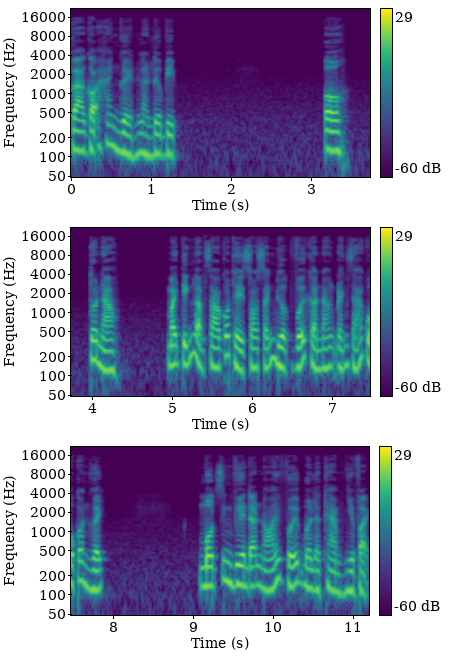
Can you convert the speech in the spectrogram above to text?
và gọi hai người là lừa bịp. Ồ, tôi nào? Máy tính làm sao có thể so sánh được với khả năng đánh giá của con người? Một sinh viên đã nói với Burlecam như vậy.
